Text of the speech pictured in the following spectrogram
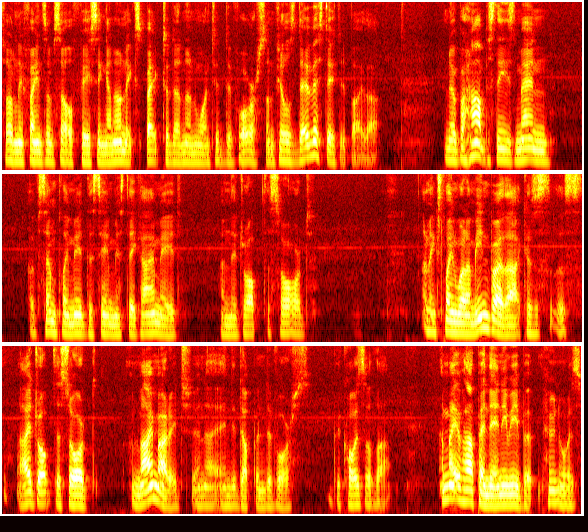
suddenly finds himself facing an unexpected and unwanted divorce and feels devastated by that. Now perhaps these men have simply made the same mistake I made and they dropped the sword. And explain what I mean by that because I dropped the sword my marriage and I ended up in divorce because of that. It might have happened anyway, but who knows.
